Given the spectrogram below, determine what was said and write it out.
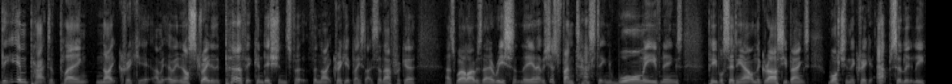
The impact of playing night cricket. I mean, I mean, in Australia, the perfect conditions for, for night cricket. Places like South Africa, as well. I was there recently, and it was just fantastic. warm evenings, people sitting out on the grassy banks watching the cricket. Absolutely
